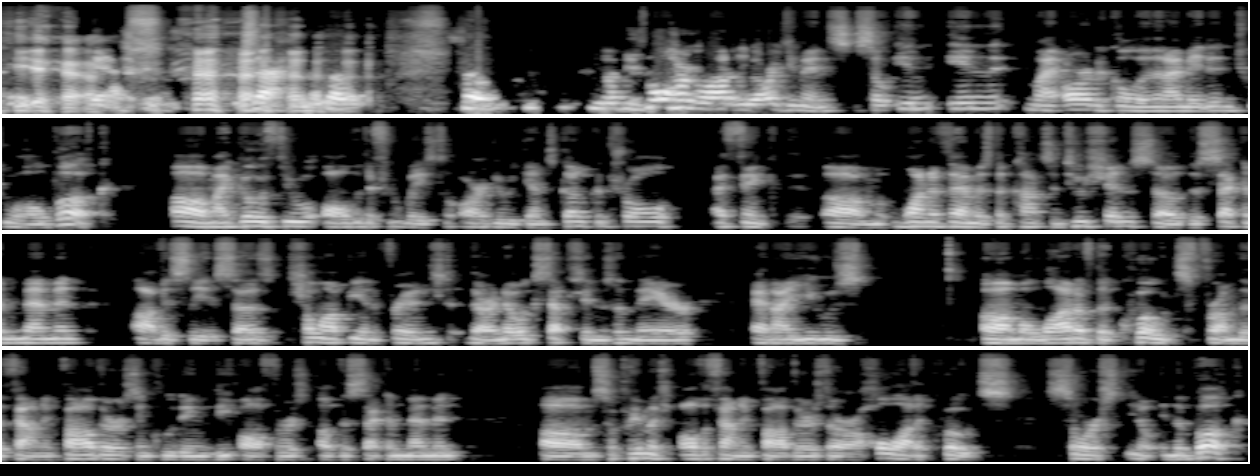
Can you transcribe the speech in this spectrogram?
think, yeah, yeah, exactly. So, so you know, we've all heard a lot of the arguments. So in in my article, and then I made it into a whole book. Um, I go through all the different ways to argue against gun control. I think um, one of them is the Constitution. So the Second Amendment, obviously, it says shall not be infringed. There are no exceptions in there, and I use um, a lot of the quotes from the founding fathers, including the authors of the Second Amendment. Um, so pretty much all the founding fathers. There are a whole lot of quotes sourced, you know, in the book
